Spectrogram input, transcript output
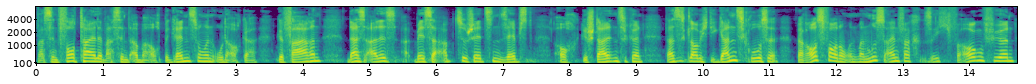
was sind Vorteile, was sind aber auch Begrenzungen oder auch gar Gefahren, das alles besser abzuschätzen, selbst auch gestalten zu können. Das ist, glaube ich, die ganz große Herausforderung. Und man muss einfach sich vor Augen führen,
